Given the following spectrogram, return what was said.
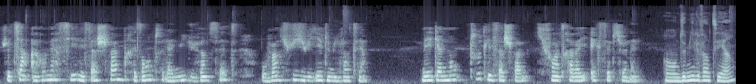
Je tiens à remercier les sages-femmes présentes la nuit du 27 au 28 juillet 2021, mais également toutes les sages-femmes qui font un travail exceptionnel. En 2021,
